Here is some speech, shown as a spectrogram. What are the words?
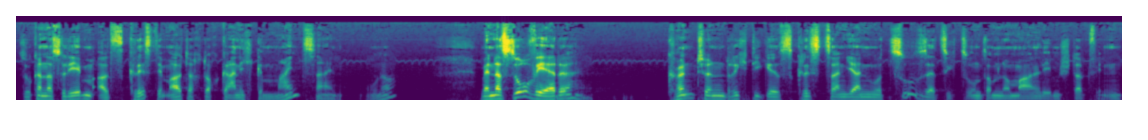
So kann das Leben als Christ im Alltag doch gar nicht gemeint sein, oder? Wenn das so wäre, könnte ein richtiges Christsein ja nur zusätzlich zu unserem normalen Leben stattfinden.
